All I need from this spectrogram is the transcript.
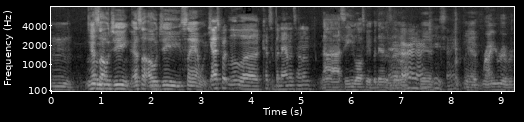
Mm. That's OG. That's an OG sandwich. You guys put little uh, cuts of bananas on them. Nah, see, you lost me at bananas. All there. right, all right, Yeah. jeez, all right. Yeah, Rocky River.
